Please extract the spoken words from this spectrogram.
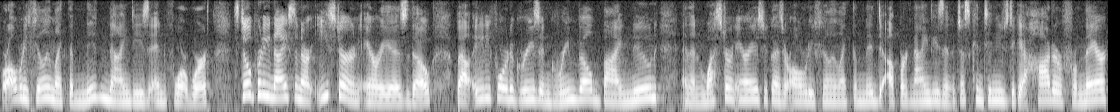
we're already feeling like the mid 90s in Fort Worth. Still pretty nice in our eastern areas, though. About 84 degrees in Greenville by noon. And then western areas, you guys are already feeling like the mid to upper 90s. 90s and it just continues to get hotter from there.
